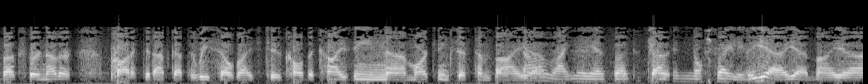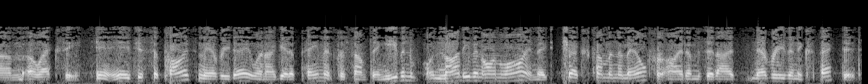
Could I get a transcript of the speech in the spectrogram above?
bucks for another product that I've got the resale rights to called the Kaizen uh, marketing system by. Oh um, right, yeah, yeah, but uh, in Australia. yeah, yeah, by um, Alexi. It, it just surprises me every day when I get a payment for something, even not even online. The checks come in the mail for items that I never even expected,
